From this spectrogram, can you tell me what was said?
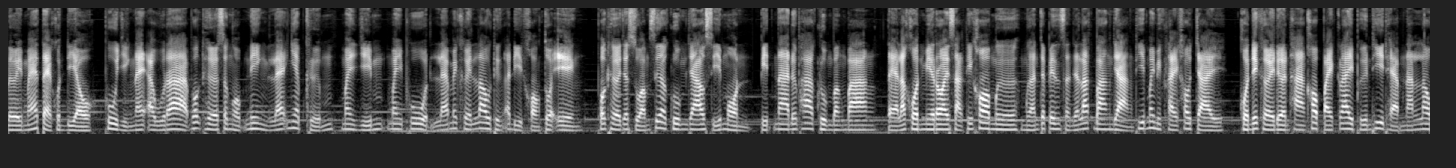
เลยแม้แต่คนเดียว ผู้หญิงในอาวูราพวกเธอสงบนิ่ง และเงียบขรึม ไม่ยิ้ม ไม่พูด และไม่เคยเล่าถึงอดีตของตัวเองพวกเธอจะสวมเสื้อคลุมยาวสีมน ปิดหน้าด้วยผ้าคลุมบางๆ แต่ละคนมีรอยสักที่ข้อมือเหมือนจะเป็นสัญลักษณ์บางอย่างที่ไม่มีใครเข้าใจ คนที่เคยเดินทางเข้าไปใกล้พื้นที่แถบนั้นเล่า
